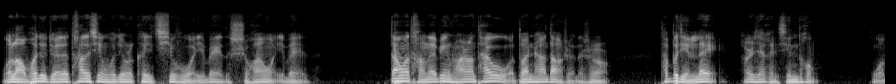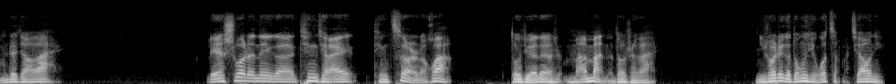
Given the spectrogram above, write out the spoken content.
我老婆就觉得她的幸福就是可以欺负我一辈子，使唤我一辈子。当我躺在病床上，他为我端茶倒水的时候，他不仅累，而且很心痛。我们这叫爱。连说着那个听起来挺刺耳的话，都觉得满满的都是爱。你说这个东西我怎么教你？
